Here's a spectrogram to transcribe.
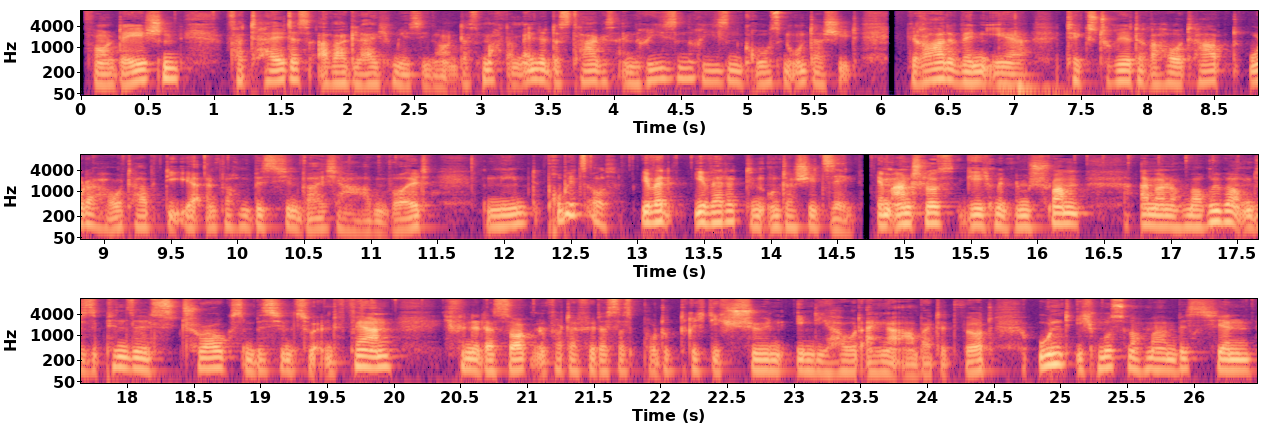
Foundation, verteilt es aber gleichmäßiger und das macht am Ende des Tages einen riesen, riesengroßen Unterschied. Gerade wenn ihr texturiertere Haut habt oder Haut habt, die ihr einfach ein bisschen weicher haben wollt, nehmt, probiert's aus. Ihr werdet, ihr werdet den Unterschied sehen. Im Anschluss gehe ich mit einem Schwamm einmal nochmal rüber, um diese Pinselstrokes ein bisschen zu entfernen. Ich finde, das sorgt einfach dafür, dass das Produkt richtig schön in die Haut eingearbeitet wird. Und ich muss nochmal ein bisschen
